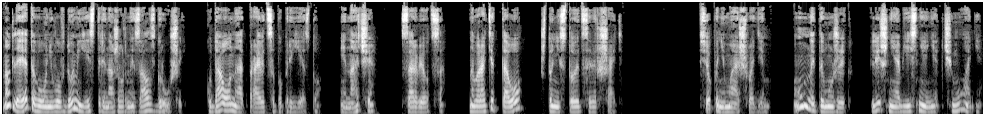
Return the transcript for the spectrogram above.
Но для этого у него в доме есть тренажерный зал с грушей, куда он и отправится по приезду. Иначе сорвется наворотит того, что не стоит совершать. Все понимаешь, Вадим. Умный ты мужик. Лишние объяснения, к чему они.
